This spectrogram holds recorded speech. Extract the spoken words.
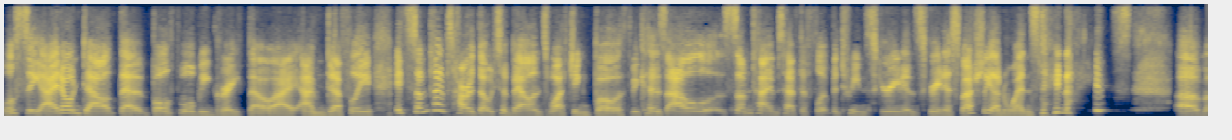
we'll see. I don't doubt that both will be great though. I, I'm definitely it's sometimes hard though to balance watching both because I'll sometimes have to flip between screen and screen, especially on Wednesday nights. Um,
